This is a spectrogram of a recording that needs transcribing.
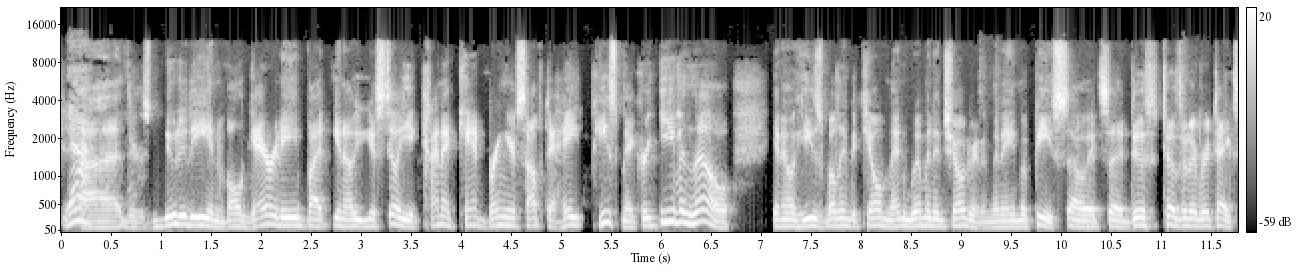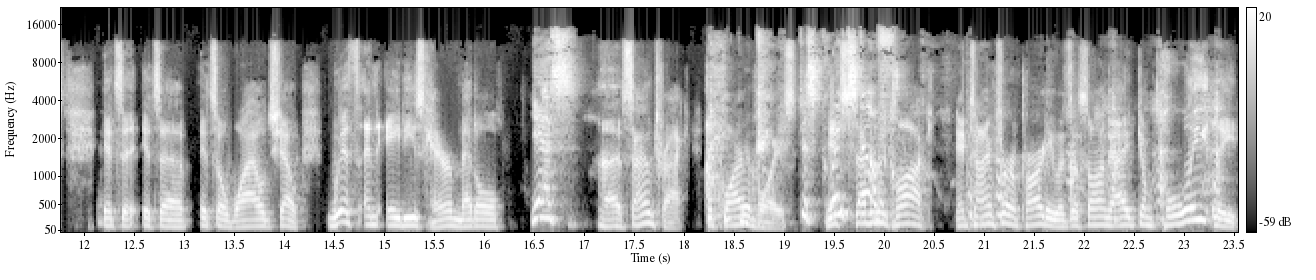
yeah. Uh, there's nudity and vulgarity but you know you still you kind of can't bring yourself to hate peacemaker even though you know he's willing to kill men women and children in the name of peace. So it's a does, does whatever it takes. It's a it's a it's a wild show with an 80s hair metal yes. uh, soundtrack, The Choir Boys. Just great it's stuff. seven o'clock and Time for a Party was a song I completely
